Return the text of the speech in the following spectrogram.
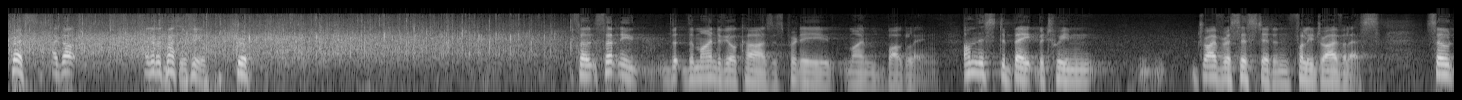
Chris, I got, I got a question for you. Sure. So certainly, the, the mind of your cars is pretty mind-boggling. On this debate between driver-assisted and fully driverless, so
